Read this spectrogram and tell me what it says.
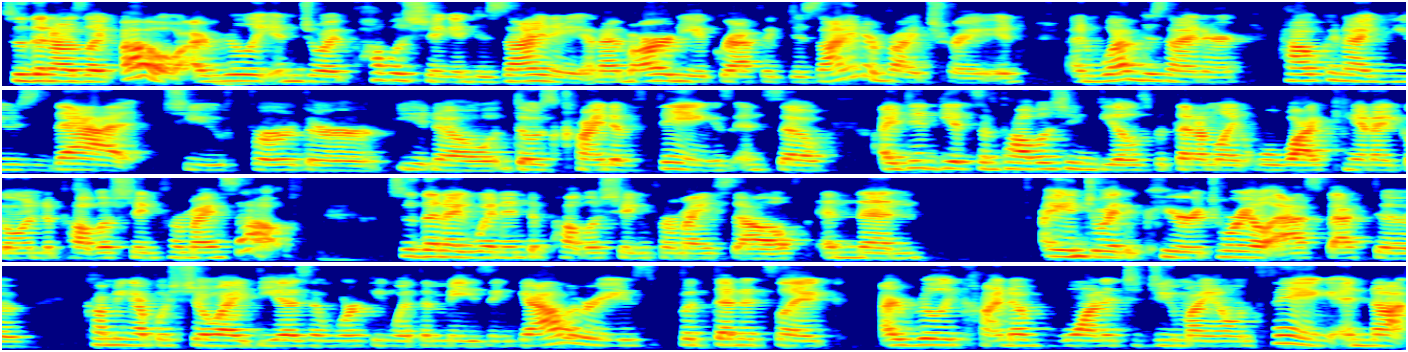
so then I was like, oh, I really enjoy publishing and designing, and I'm already a graphic designer by trade and web designer. How can I use that to further, you know, those kind of things? And so I did get some publishing deals, but then I'm like, well, why can't I go into publishing for myself? So then I went into publishing for myself, and then I enjoy the curatorial aspect of coming up with show ideas and working with amazing galleries. But then it's like, I really kind of wanted to do my own thing and not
